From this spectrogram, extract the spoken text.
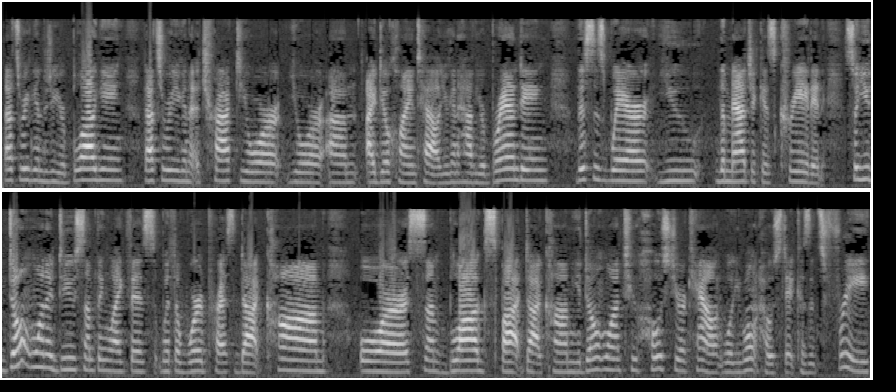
That's where you're going to do your blogging. That's where you're going to attract your your um, ideal clientele. You're going to have your branding. This is where you the magic is created. So you don't want to do something like this with a WordPress.com or some blogspot.com. You don't want to host your account. Well, you won't host it because it's free,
